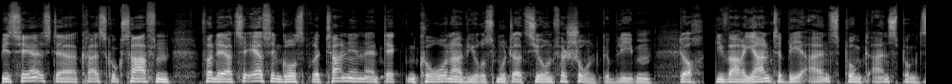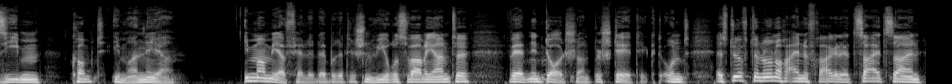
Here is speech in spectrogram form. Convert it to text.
Bisher ist der Kreis Cuxhaven von der zuerst in Großbritannien entdeckten Coronavirus-Mutation verschont geblieben. Doch die Variante B1.1.7 kommt immer näher. Immer mehr Fälle der britischen Virusvariante werden in Deutschland bestätigt. Und es dürfte nur noch eine Frage der Zeit sein,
